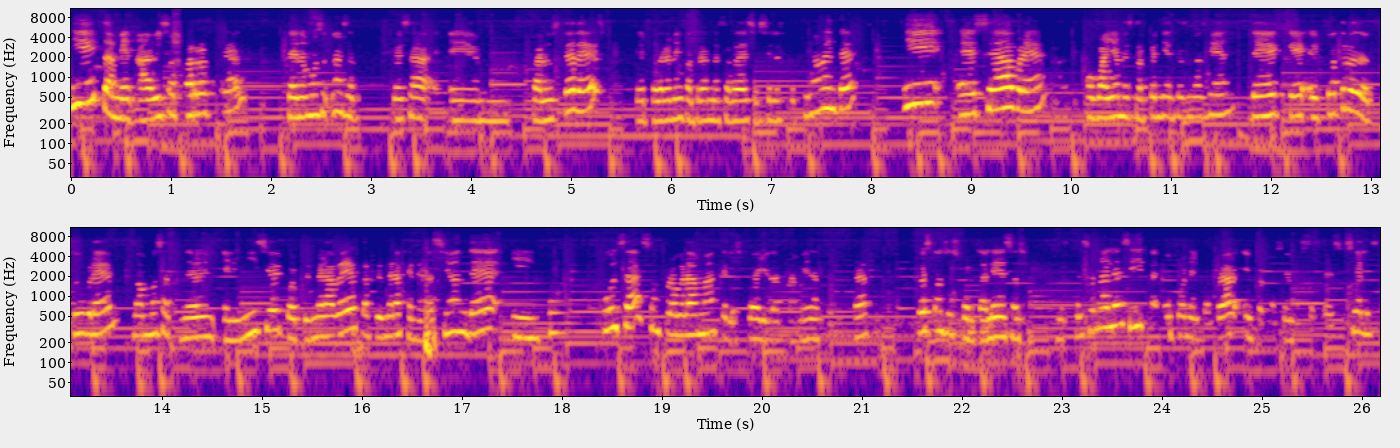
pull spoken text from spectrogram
Y también aviso parroquial, tenemos una sorpresa em, para ustedes que podrán encontrar en nuestras redes sociales próximamente. Y eh, se abre o vayan a estar pendientes más bien, de que el 4 de octubre vamos a tener el, inicio y por primera vez la primera generación de Impulsa, es un programa que les puede ayudar también a conectar pues con sus fortalezas sus personales y también pueden encontrar información en sus redes sociales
